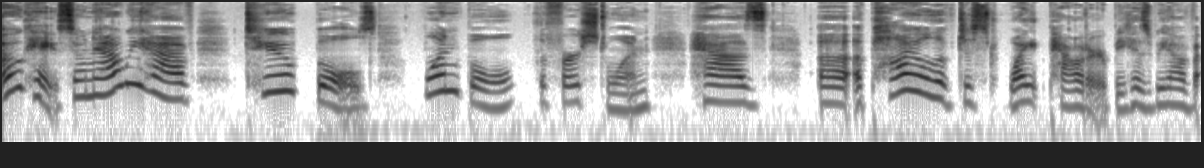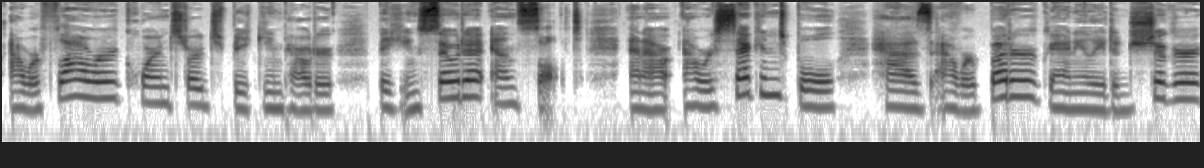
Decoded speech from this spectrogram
Okay, so now we have two bowls one bowl, the first one, has uh, a pile of just white powder because we have our flour, cornstarch, baking powder, baking soda, and salt. And our, our second bowl has our butter, granulated sugar,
